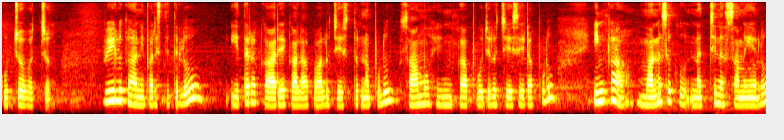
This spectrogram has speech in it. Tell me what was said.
కూర్చోవచ్చు. వీలు కాని పరిస్థితుల్లో ఇతర కార్యకలాపాలు చేస్తున్నప్పుడు సామూహికంగా పూజలు చేసేటప్పుడు ఇంకా మనసుకు నచ్చిన సమయంలో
